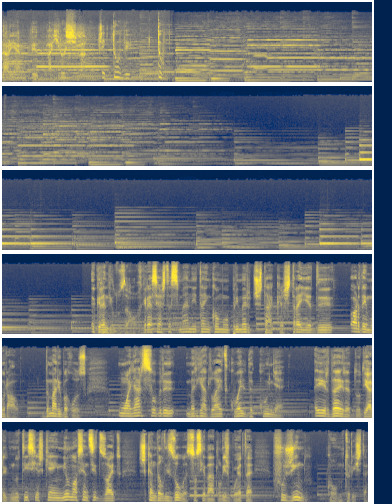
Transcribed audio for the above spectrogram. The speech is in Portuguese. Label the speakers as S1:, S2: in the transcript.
S1: N'as rien vu à Hiroshima.
S2: J'ai tout vu, tout.
S3: A Grande Ilusão regressa esta semana e tem como primeiro destaque a estreia de Ordem Moral, de Mário Barroso. Um olhar sobre Maria Adelaide Coelho da Cunha, a herdeira do Diário de Notícias que em 1918 escandalizou a sociedade lisboeta, fugindo com o motorista.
